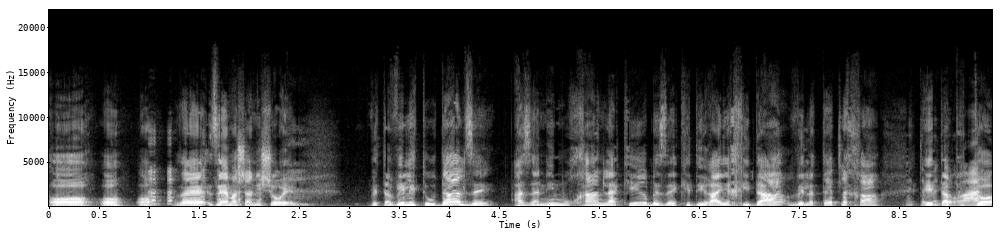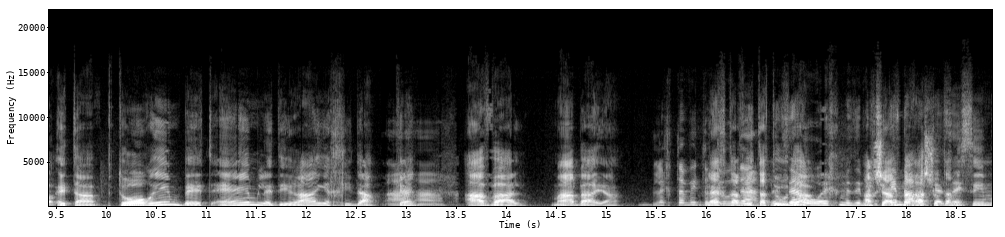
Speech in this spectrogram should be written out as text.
או, או, או, זה, זה מה שאני שואל. ותביא לי תעודה על זה, אז אני מוכן להכיר בזה כדירה יחידה, ולתת לך את את? הפטור, את הפטורים בהתאם לדירה יחידה, כן? אהה. אבל, מה הבעיה? לך תביא את לך התעודה. תביא את התעודה. זהו, איך מזה- עכשיו, מציגים באה דבר רשות כזה? המיסים,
